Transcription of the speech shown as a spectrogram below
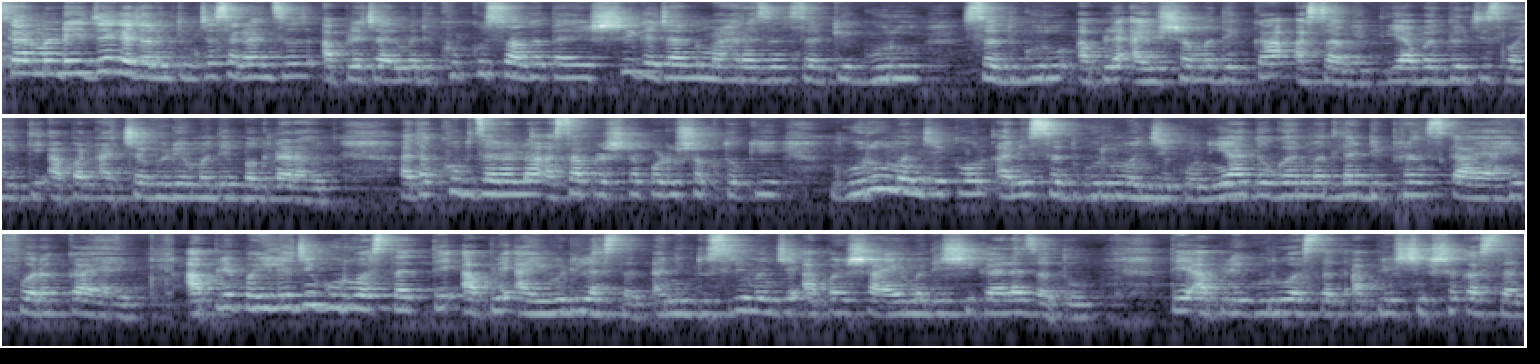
नमस्कार मंडळी जय गजानन. तुमच्या सगळ्यांचं आपल्या चॅनलमध्ये खूप खूप स्वागत आहे. श्री गजानन महाराजांसारखे गुरु सद्गुरू आपल्या आयुष्यामध्ये का असावेत? याबद्दलचीच माहिती आपण आजच्या व्हिडिओमध्ये बघणार आहोत. आता खूप जणांना असा प्रश्न पडू शकतो की गुरु म्हणजे कोण आणि सद्गुरू म्हणजे कोण? या दोघांमधला डिफरन्स काय आहे? फरक काय आहे? आपले पहिले जे गुरु असतात ते आपले आईवडील असतात आणि दुसरे म्हणजे आपण शाळेमध्ये शिकायला जातो. ते आपले गुरु असतात आपले शिक्षक असतात.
